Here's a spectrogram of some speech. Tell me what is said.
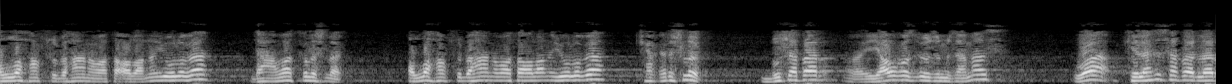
alloh subhanava taoloni yo'liga da'vat qilishlik alloh subhanava taoloni yo'liga chaqirishlik. Bu safar yolg'iz o'zimiz emas va kelasi safarlar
